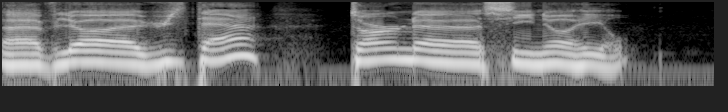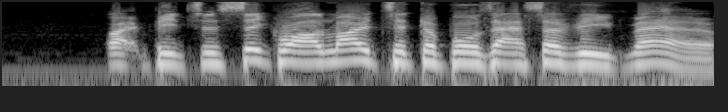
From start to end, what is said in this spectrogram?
euh, v'là 8 ans, turn euh, Cena heel. Ouais, puis tu sais que Walmart s'est opposé à ça vivement. là.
